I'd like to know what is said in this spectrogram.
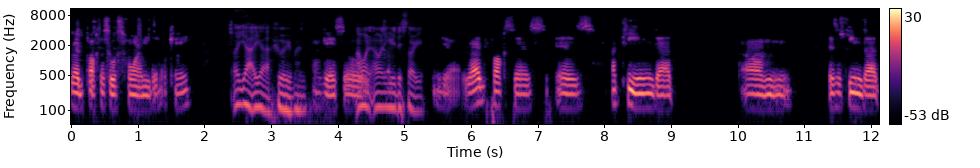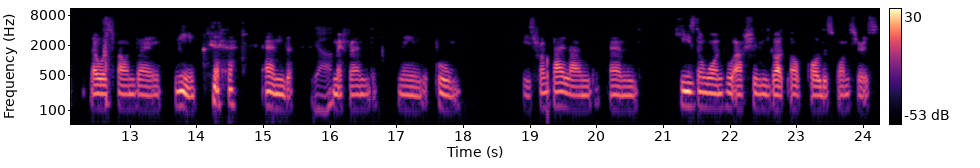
Red Foxes was formed. Okay. Uh, yeah, yeah, sure, man. Okay. So I want I want to hear the story. Yeah, Red Foxes is a team that um is a team that that was found by me and Yeah. my friend named Poom. He's from Thailand and he's the one who actually got up all the sponsors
